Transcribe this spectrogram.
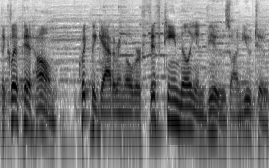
The clip hit home, quickly gathering over 15 million views on YouTube.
